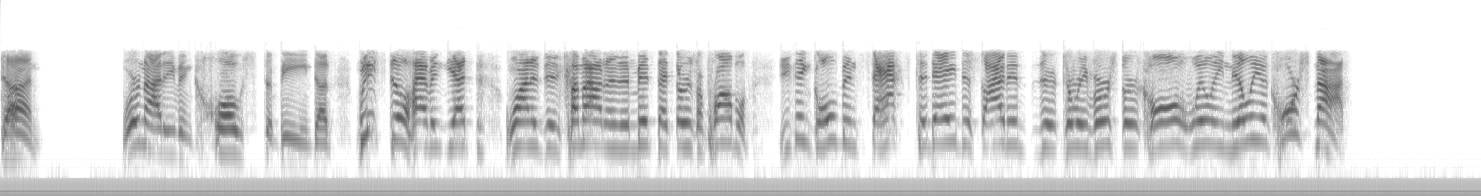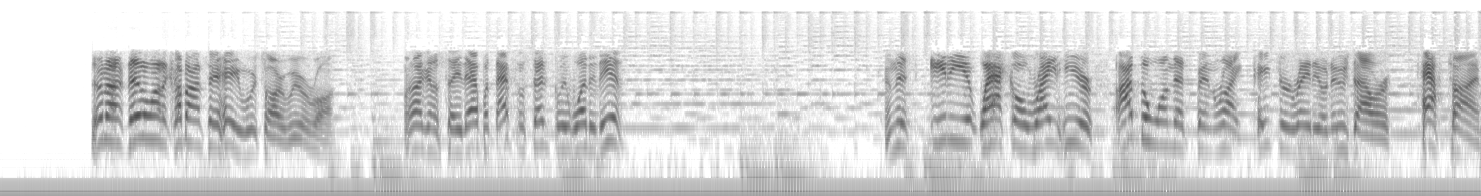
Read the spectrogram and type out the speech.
done. We're not even close to being done. We still haven't yet wanted to come out and admit that there's a problem. You think Goldman Sachs today decided to, to reverse their call willy nilly? Of course not. They're not. They don't want to come out and say, "Hey, we're sorry, we were wrong." We're not going to say that, but that's essentially what it is. And this idiot wacko right here, I'm the one that's been right. Patriot Radio News Hour, halftime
